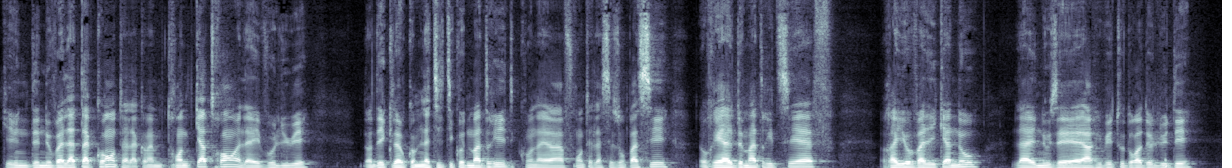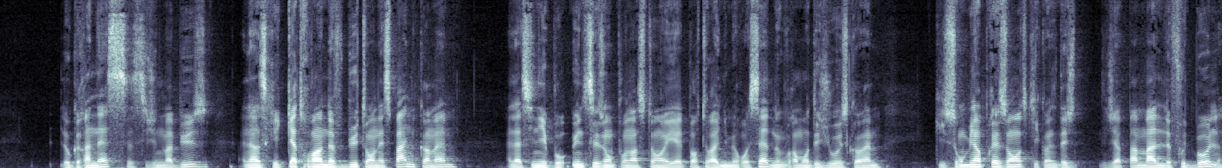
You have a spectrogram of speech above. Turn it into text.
qui est une des nouvelles attaquantes. Elle a quand même 34 ans. Elle a évolué dans des clubs comme l'Atlético de Madrid, qu'on a affronté la saison passée, le Real de Madrid CF, Rayo Vallecano. Là, elle nous est arrivée tout droit de l'UD Logranes, si je ne m'abuse. Elle a inscrit 89 buts en Espagne quand même. Elle a signé pour une saison pour l'instant et elle portera le numéro 7. Donc vraiment des joueuses quand même qui sont bien présentes, qui connaissent dé- déjà pas mal le football.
